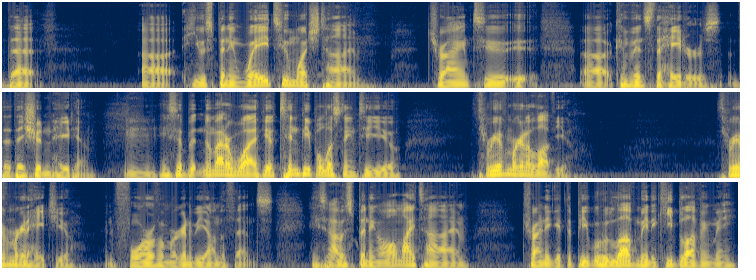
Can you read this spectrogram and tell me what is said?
that uh, he was spending way too much time trying to uh, convince the haters that they shouldn't hate him. He said, but no matter what, if you have 10 people listening to you, three of them are going to love you, three of them are going to hate you, and four of them are going to be on the fence. He said, I was spending all my time trying to get the people who love me to keep loving me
